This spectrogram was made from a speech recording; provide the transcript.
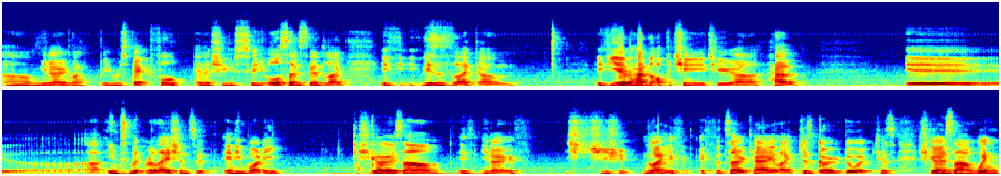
Um, you know, like be respectful, and then she, she also said like if this is like um, if you ever have the opportunity to uh, have uh, uh, intimate relations with anybody, she goes, um, if you know, if she should like, if if it's okay, like just go do it, because she goes, uh, when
